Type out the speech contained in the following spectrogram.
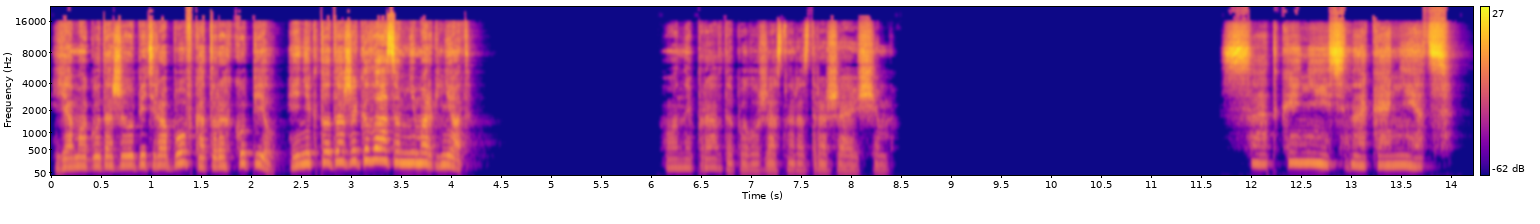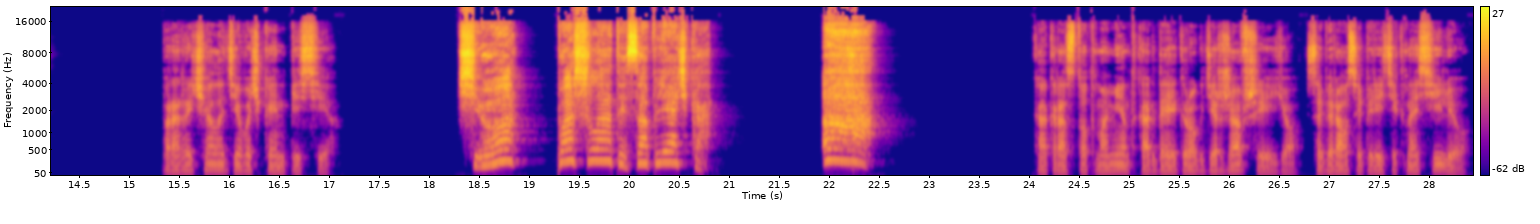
Я могу даже убить рабов, которых купил, и никто даже глазом не моргнёт!» Он и правда был ужасно раздражающим. «Заткнись, наконец!» Прорычала девочка NPC. «Чё? Пошла ты, соплячка!» а Как раз в тот момент, когда игрок, державший её, собирался перейти к насилию,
